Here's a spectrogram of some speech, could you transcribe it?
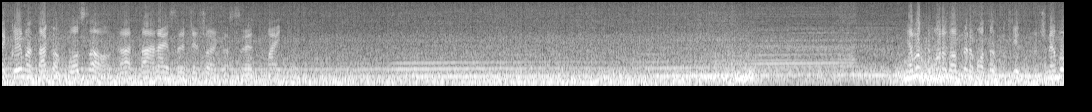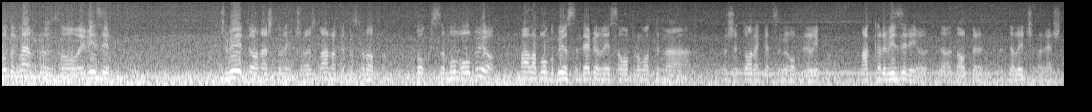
Taj ko ima takav posao, da, ta najsrećniji čovjek na svijetu, majke. Jebote mora da opere motor pod hitom, znači ne mogu da gledam kroz ovaj vizir. Znači vidite ono što liči, ovo je stvarno katastrofa. Koliko sam uvo ubio, hvala Bogu bio sam debil, nisam oprao motor na, na žetone kad sam imao priliku. Makar viziri da, da opere, da liče na nešto.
